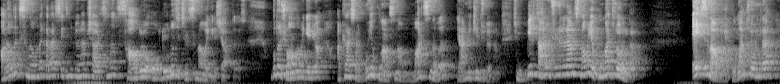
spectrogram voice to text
Aralık sınavına kadar 8. dönem şartını sağlıyor olduğunuz için sınava giriş yaptınız. Bu da şu anlama geliyor. Arkadaşlar bu yapılan sınav Mart sınavı yani ikinci dönem. Şimdi bir tane üçüncü dönem sınavı yapılmak zorunda. Ek sınav yapılmak zorunda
